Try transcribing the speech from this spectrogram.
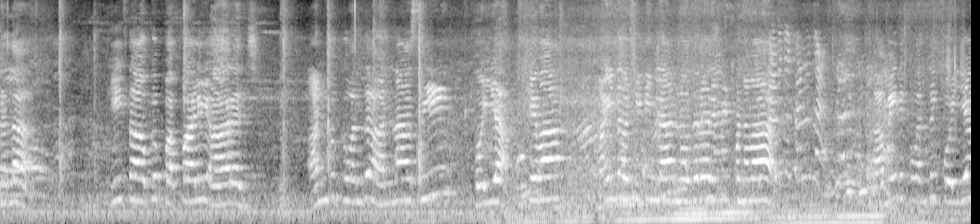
நல்லா கீதாவுக்கு பப்பாளி ஆரஞ்சு. அன்புக்கு வந்து அன்னாசி கொய்யா. ஓகேவா? மைண்ட வச்சுட்டீங்களா இன்னொரு தடவை ரிப்பீட் பண்ணவா? கமைனுக்கு வந்து கொய்யா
